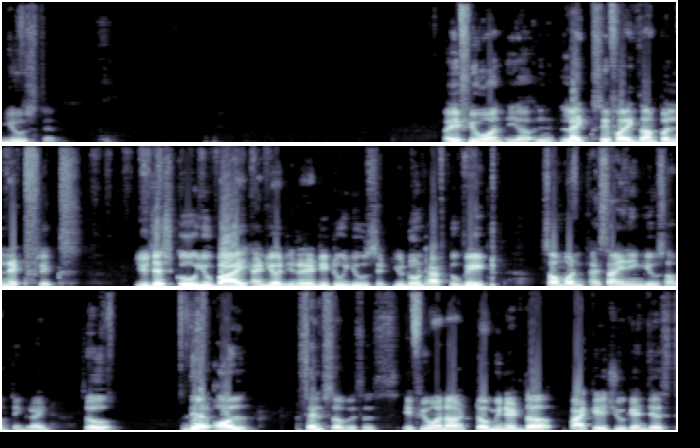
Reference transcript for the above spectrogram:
use them if you want uh, like say for example netflix. You just go you buy and you're ready to use it. You don't have to wait someone assigning you something right? So they're all self services if you want to terminate the package you can just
